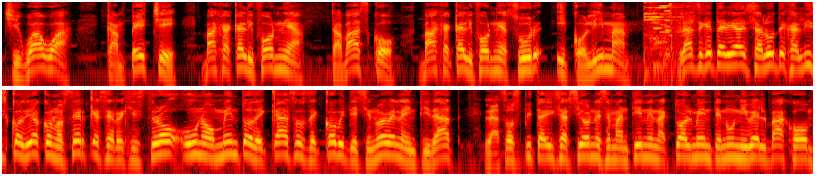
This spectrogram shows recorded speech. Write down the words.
Chihuahua, Campeche, Baja California, Tabasco, Baja California Sur y Colima. La Secretaría de Salud de Jalisco dio a conocer que se registró un aumento de casos de COVID-19 en la entidad. Las hospitalizaciones se mantienen actualmente en un nivel bajo,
